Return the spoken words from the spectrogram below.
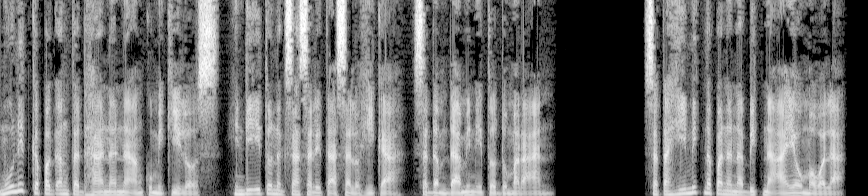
Ngunit kapag ang tadhana na ang kumikilos, hindi ito nagsasalita sa lohika, sa damdamin ito dumaraan. Sa tahimik na pananabik na ayaw mawala.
